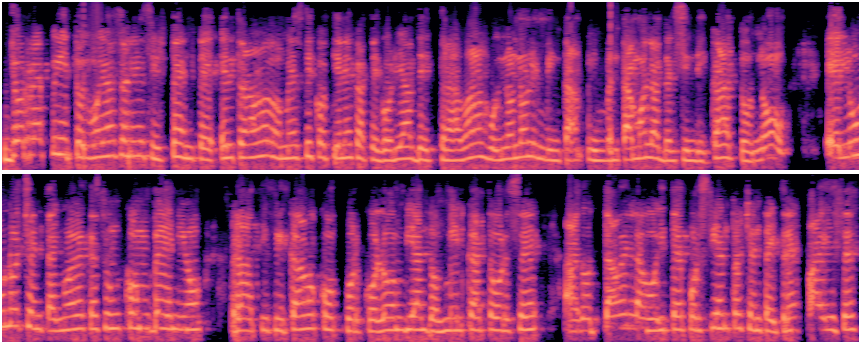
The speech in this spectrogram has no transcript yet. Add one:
yo repito y voy a ser insistente, el trabajo doméstico tiene categoría de trabajo y no nos lo inventamos las del sindicato, no. El 189, que es un convenio ratificado por Colombia en 2014, adoptado en la OIT por 183 países,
